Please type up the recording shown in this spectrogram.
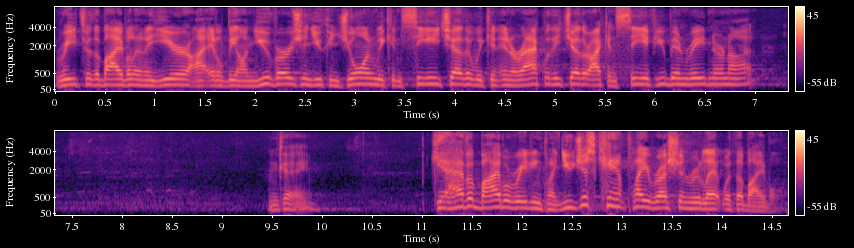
read through the Bible in a year. I, it'll be on YouVersion. You can join. We can see each other. We can interact with each other. I can see if you've been reading or not. Okay. Yeah, Have a Bible reading plan. You just can't play Russian roulette with the Bible.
